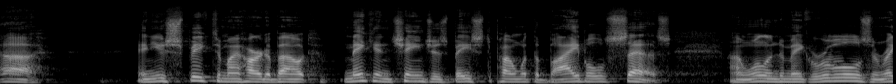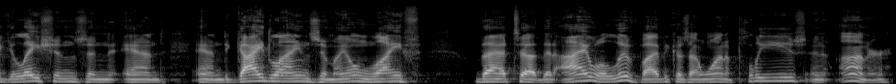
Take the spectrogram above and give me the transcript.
uh, and you speak to my heart about making changes based upon what the Bible says. I'm willing to make rules and regulations and, and, and guidelines in my own life that, uh, that I will live by because I want to please and honor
